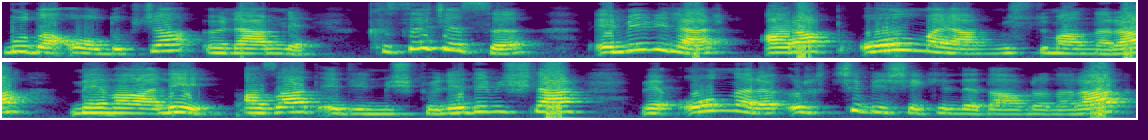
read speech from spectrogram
Bu da oldukça önemli. Kısacası Emeviler Arap olmayan Müslümanlara mevali, azat edilmiş köle demişler ve onlara ırkçı bir şekilde davranarak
